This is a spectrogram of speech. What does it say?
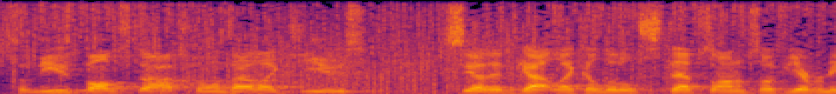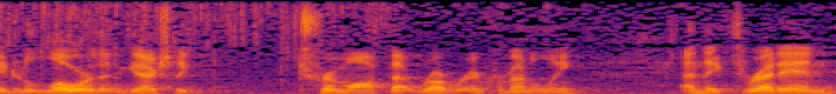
So these bump stops, the ones I like to use, see how they've got like a little steps on them. So if you ever needed to lower them, you can actually trim off that rubber incrementally. And they thread in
